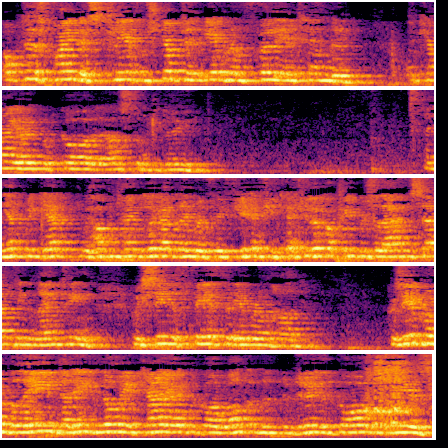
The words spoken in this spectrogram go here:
Up to this point, it's clear from Scripture that Abraham fully intended to carry out what God had asked him to do. And yet we get, we haven't time to look at it, but if you, if you, if you look at Hebrews 11, 17 and 19, we see the faith that Abraham had. Because Abraham believed that even though he carried out what God wanted him to do, that God would raise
